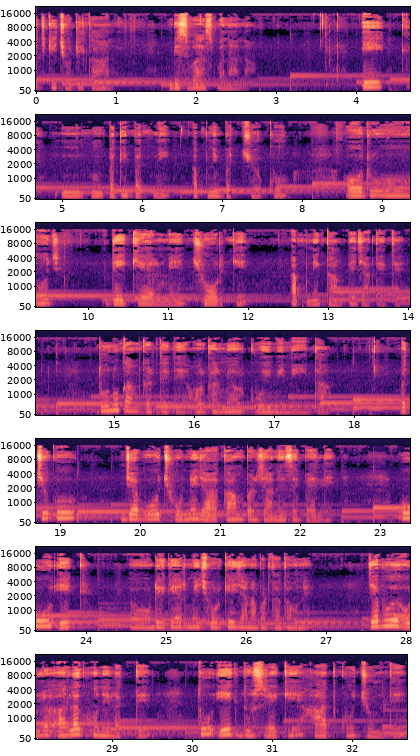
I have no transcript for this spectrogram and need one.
आज की छोटी कहानी, विश्वास बनाना। एक पति पत्नी अपने बच्चों को और रोज डे केयर में छोड़ के अपने काम पे जाते थे। दोनों काम करते थे और घर में और कोई भी नहीं था। बच्चों को जब वो छोड़ने जा, काम पर जाने से पहले वो एक डे केयर में छोड़ के ही जाना पड़ता था उन्हें। जब वो अलग होने लगते तो एक दूसरे के हाथ को चूमते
